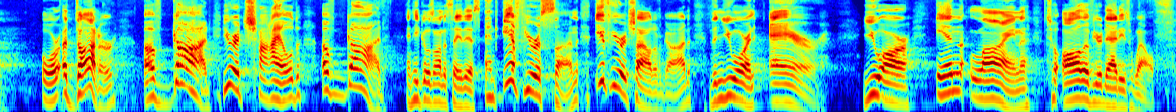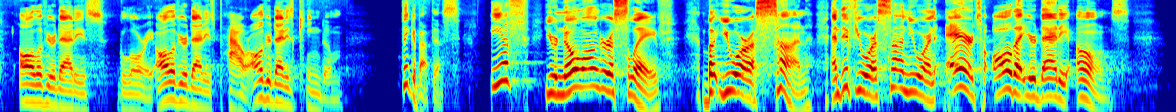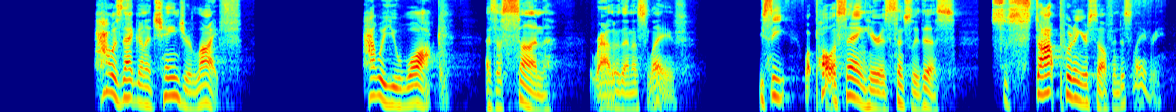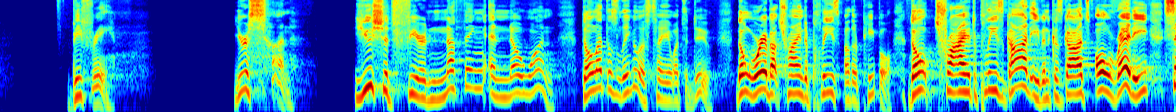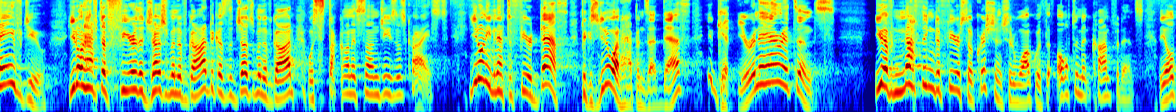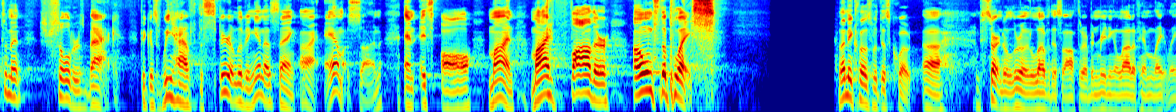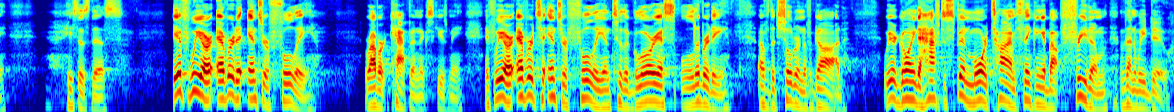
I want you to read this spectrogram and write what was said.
or a daughter of God. You're a child of God. And he goes on to say this And if you're a son, if you're a child of God, then you are an heir. You are in line to all of your daddy's wealth, all of your daddy's glory, all of your daddy's power, all of your daddy's kingdom. Think about this. If you're no longer a slave, but you are a son, and if you are a son, you are an heir to all that your daddy owns. How is that going to change your life? How will you walk as a son rather than a slave? You see, what Paul is saying here is essentially this so stop putting yourself into slavery, be free. You're a son. You should fear nothing and no one. Don't let those legalists tell you what to do. Don't worry about trying to please other people. Don't try to please God, even because God's already saved you. You don't have to fear the judgment of God because the judgment of God was stuck on his son, Jesus Christ. You don't even have to fear death because you know what happens at death? You get your inheritance. You have nothing to fear, so Christians should walk with the ultimate confidence, the ultimate shoulders back because we have the Spirit living in us saying, I am a son, and it's all mine. My Father owns the place. Let me close with this quote. Uh, I'm starting to really love this author. I've been reading a lot of him lately. He says this If we are ever to enter fully, Robert Capon, excuse me, if we are ever to enter fully into the glorious liberty of the children of God, we are going to have to spend more time thinking about freedom than we do.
